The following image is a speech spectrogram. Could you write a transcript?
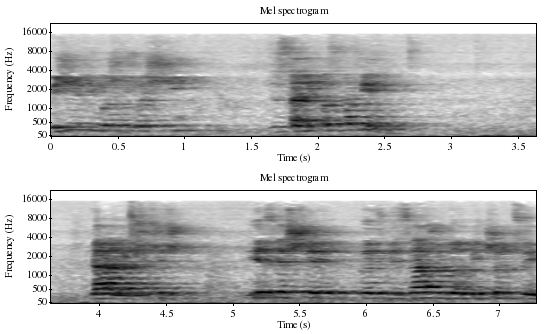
Myśmy tej możliwości zostali pozbawieni. Dalej, przecież jest jeszcze powiedzmy zarzut dotyczący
